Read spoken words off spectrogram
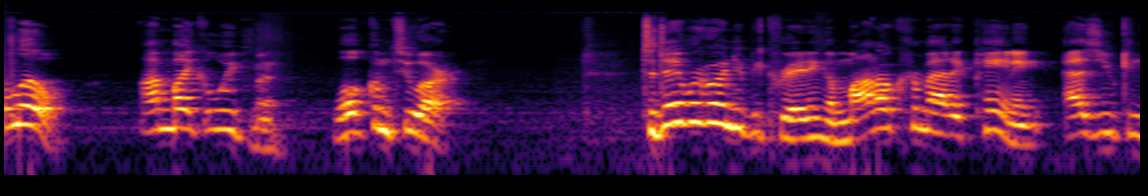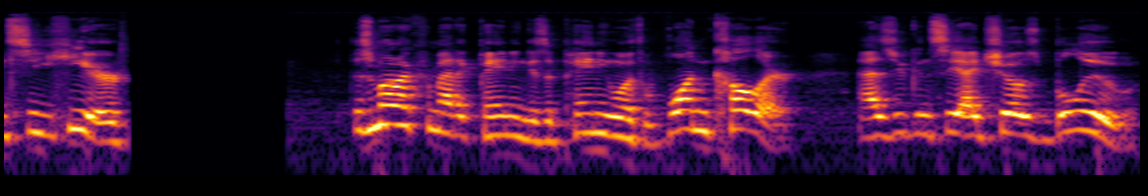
Hello, I'm Michael Wiechmann. Welcome to Art. Today we're going to be creating a monochromatic painting as you can see here. This monochromatic painting is a painting with one color. As you can see I chose blue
